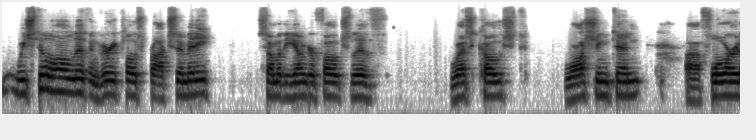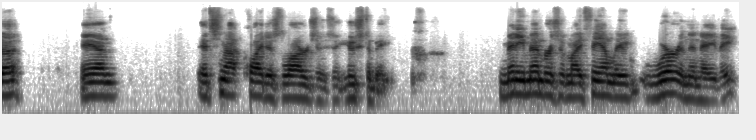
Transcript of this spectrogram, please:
We still all live in very close proximity. Some of the younger folks live West Coast, Washington, uh, Florida, and it's not quite as large as it used to be many members of my family were in the Navy.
